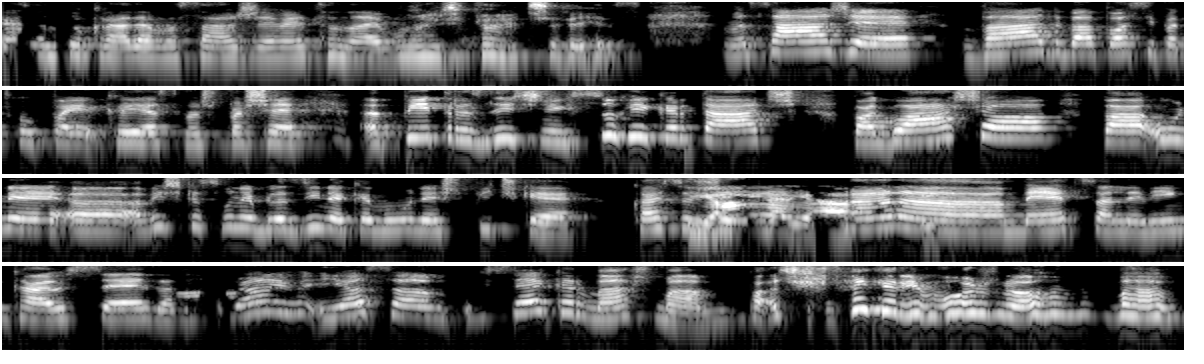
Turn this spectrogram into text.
jaz sem to krada masaže, več to najboljši pač res. Masaže, vadba, pa si pa tako, kaj jaz imaš pa še eh, pet različnih suhih krtač, pa guašo, pa une, uh, a veš, kaj so une blazine, kaj ima une špičke, kaj se ja, že ja, ja. hrana, med, ali ne vem kaj vse. Za... Jaz sem vse, kar imaš, imam, pač vse, kar je možno, imam.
